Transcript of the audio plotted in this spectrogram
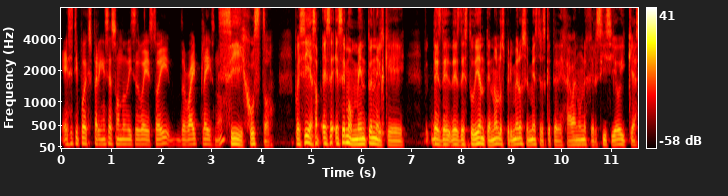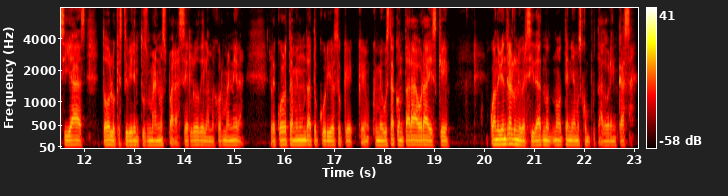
ese tipo de experiencias son donde dices, güey, estoy the right place, ¿no? Sí, justo. Pues sí, ese, ese momento en el que desde, desde estudiante, ¿no? Los primeros semestres que te dejaban un ejercicio y que hacías todo lo que estuviera en tus manos para hacerlo de la mejor manera. Recuerdo también un dato curioso que, que, me gusta contar ahora es que cuando yo entré a la universidad no, no teníamos computadora en casa.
